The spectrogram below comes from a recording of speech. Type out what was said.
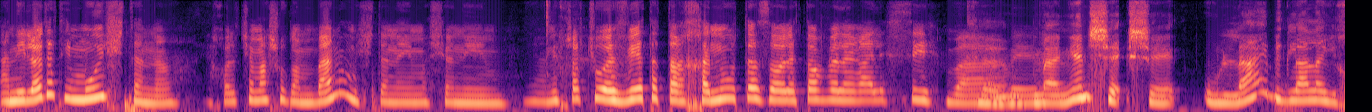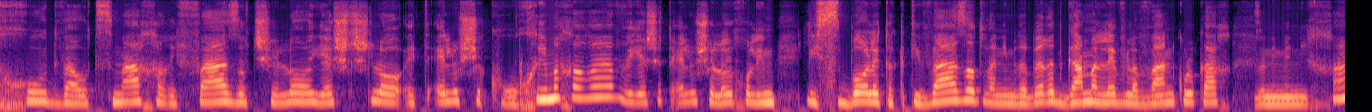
אני לא יודעת אם הוא השתנה, יכול להיות שמשהו גם בנו משתנה עם השנים. אני חושבת שהוא הביא את הטרחנות הזו לטוב ולרע לשיא. כן, ב... מעניין ש, שאולי בגלל הייחוד והעוצמה החריפה הזאת שלו, יש לו את אלו שכרוכים אחריו, ויש את אלו שלא יכולים לסבול את הכתיבה הזאת, ואני מדברת גם על לב לבן כל כך, אז אני מניחה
